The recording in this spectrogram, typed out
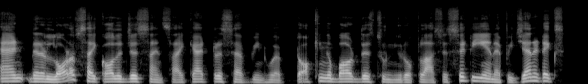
and there are a lot of psychologists and psychiatrists have been who have talking about this through neuroplasticity and epigenetics.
